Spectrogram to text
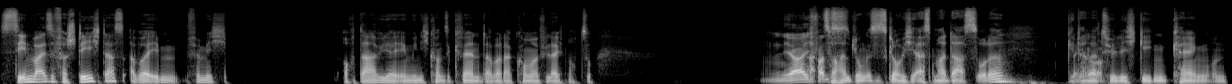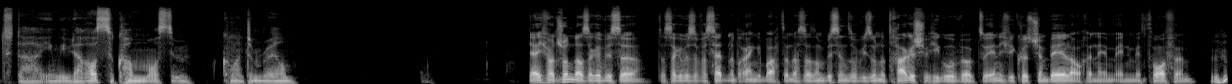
Szenenweise verstehe ich das, aber eben für mich auch da wieder irgendwie nicht konsequent. Aber da kommen wir vielleicht noch zu. Ja, ich Ah, fand Zur Handlung ist es, glaube ich, erstmal das, oder? Geht Denke dann auch. natürlich gegen Kang und da irgendwie wieder rauszukommen aus dem Quantum Realm. Ja, ich fand schon, dass er gewisse, dass er gewisse Facetten mit reingebracht hat und dass er so ein bisschen so wie so eine tragische Figur wirkt, so ähnlich wie Christian Bale auch in dem, in dem Thor-Film. Mhm.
